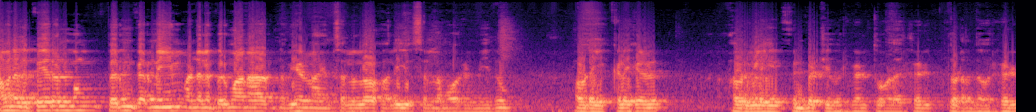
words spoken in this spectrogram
அவனது பேரன்பும் பெரும் கருணையும் அண்ணலம் பெருமானார் நபிகள் நாயம் ஸல்லல்லாஹு அலைஹி வஸல்லம் அவர்கள் மீதும் அவருடைய கிளைகள் அவர்களை பின்பற்றியவர்கள் தோழர்கள் தொடர்ந்தவர்கள்.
